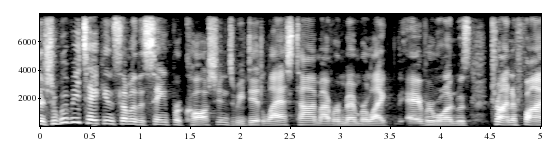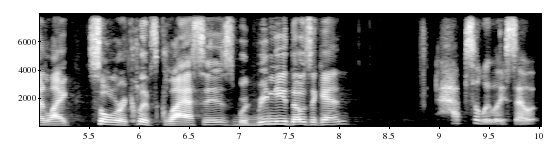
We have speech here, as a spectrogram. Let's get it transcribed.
Now, should we be taking some of the same precautions we did last time? I remember like everyone was trying to find like solar eclipse glasses. Would we need those again? Absolutely. So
